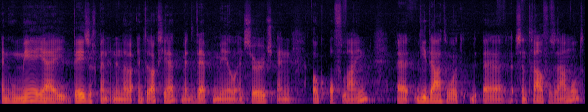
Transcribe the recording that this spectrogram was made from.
En hoe meer jij bezig bent en een interactie hebt met web, mail en search en ook offline, uh, die data wordt uh, centraal verzameld.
